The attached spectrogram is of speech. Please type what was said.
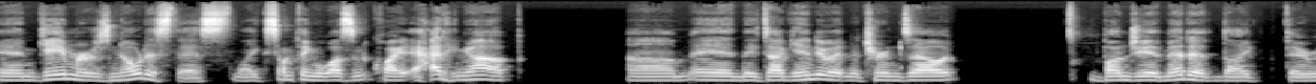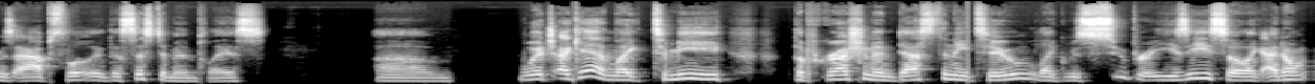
and gamers noticed this like something wasn't quite adding up um, and they dug into it, and it turns out Bungie admitted like there was absolutely the system in place. Um, which again, like to me, the progression in Destiny 2 like was super easy. So like I don't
